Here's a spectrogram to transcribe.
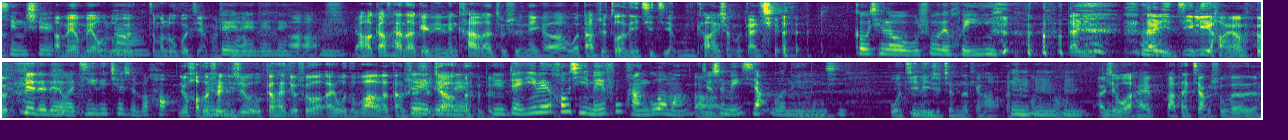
形式，啊？没有没有，我录过、嗯这么录过节目是对吗？对对对，啊，嗯，然后刚才呢给玲玲看了，就是那个我当时做的那期节目，你看完什么感觉？勾起了我无数的回忆。但是你，但是你记忆力好像对对对，我记忆力确实不好。有好多事儿，你是我刚才就说，哎，我都忘了当时是这样的。对，因对，因为后期没复盘过嘛，啊就是没想过那些东西。我记忆力是真的挺好的，是嗯吗？嗯嗯而且我还把它讲述的，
